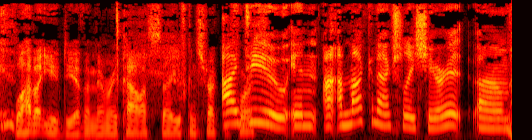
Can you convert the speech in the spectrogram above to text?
Well, how about you? Do you have a memory palace uh, you've constructed I for us? do, and I- I'm not going to actually share it um,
